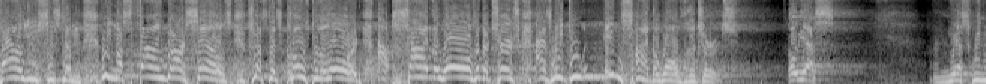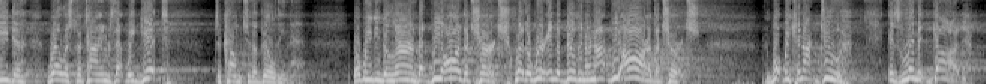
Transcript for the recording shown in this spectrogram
value system. We must find ourselves just as close to the Lord outside the walls of the church as we do inside the walls of the church. Oh, yes. And yes, we need to relish the times that we get to come to the building. But we need to learn that we are the church. Whether we're in the building or not, we are the church. And what we cannot do is limit God.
